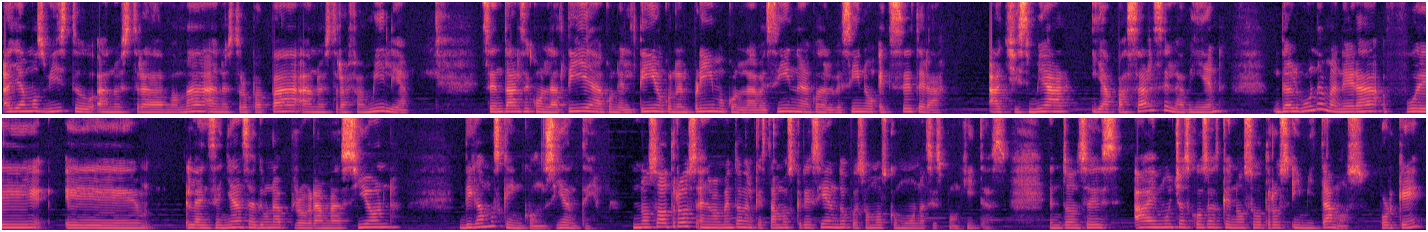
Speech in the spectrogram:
hayamos visto a nuestra mamá, a nuestro papá, a nuestra familia, sentarse con la tía, con el tío, con el primo, con la vecina, con el vecino, etc., a chismear y a pasársela bien, de alguna manera fue eh, la enseñanza de una programación, digamos que inconsciente. Nosotros en el momento en el que estamos creciendo pues somos como unas esponjitas. Entonces hay muchas cosas que nosotros imitamos. ¿Por qué?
